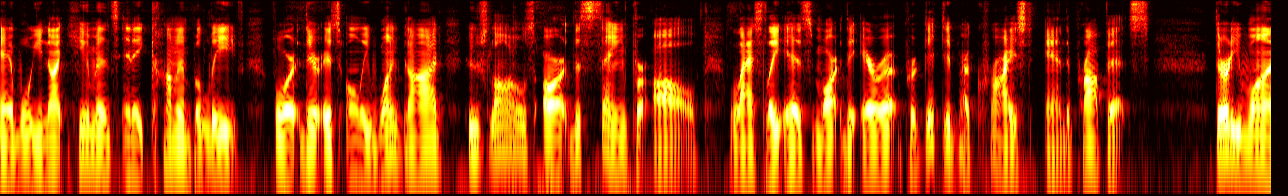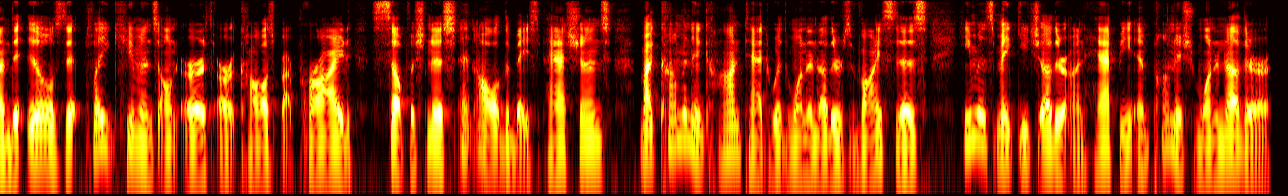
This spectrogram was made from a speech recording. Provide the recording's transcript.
and will unite humans in a common belief, for there is only one God whose laws are the same for all. Lastly, it has marked the era predicted by Christ and the prophets. 31. The ills that plague humans on earth are caused by pride, selfishness, and all the base passions. By coming in contact with one another's vices, humans make each other unhappy and punish one another.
